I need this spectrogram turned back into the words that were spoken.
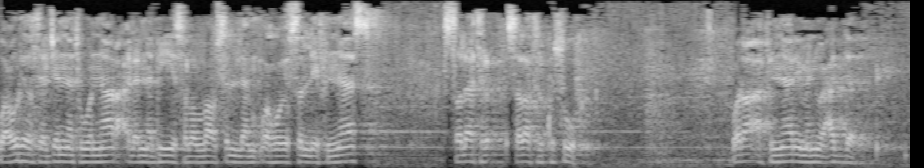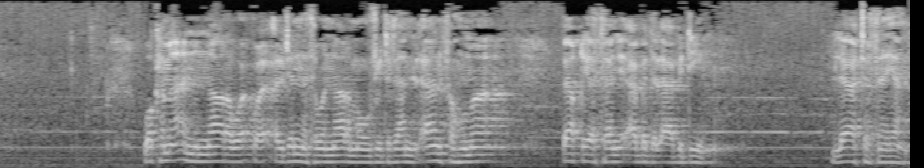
وعرضت الجنة والنار على النبي صلى الله عليه وسلم وهو يصلي في الناس صلاة صلاة الكسوف. ورأى في النار من يعذب. وكما أن النار والجنة والنار موجودتان الآن فهما باقيتان أبد الآبدين. لا تفنيان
